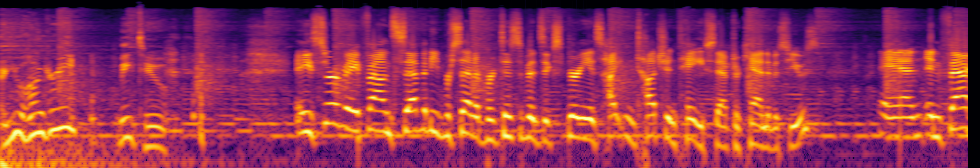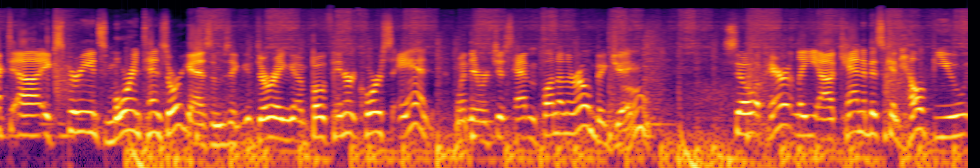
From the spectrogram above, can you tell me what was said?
are you hungry? Me too. A survey found 70% of participants experience heightened touch and taste after cannabis use. And in fact, uh, experienced more intense orgasms during both intercourse and when they were just having fun on their own, Big J. So apparently, uh, cannabis can help you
